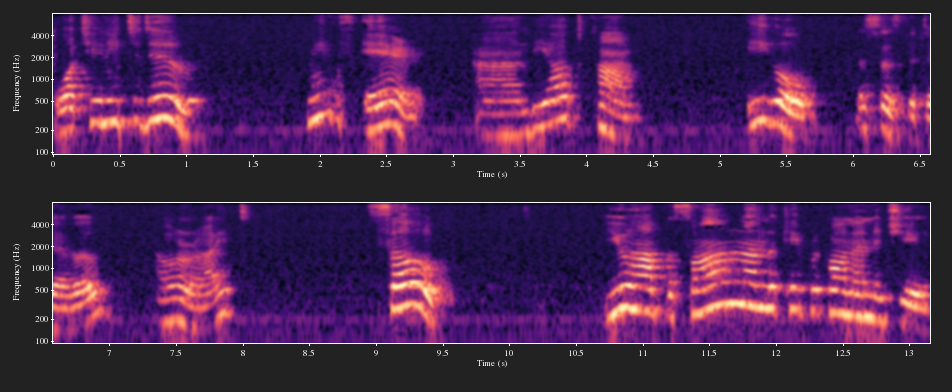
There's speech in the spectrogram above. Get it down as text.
What you need to do? Queen of Air and the outcome ego this is the devil all right so you have the sun and the capricorn energy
